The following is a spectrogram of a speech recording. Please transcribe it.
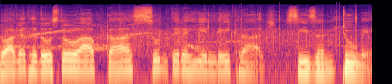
स्वागत है दोस्तों, आपका सुनते रहिए लेखराज सीज़न टू में।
